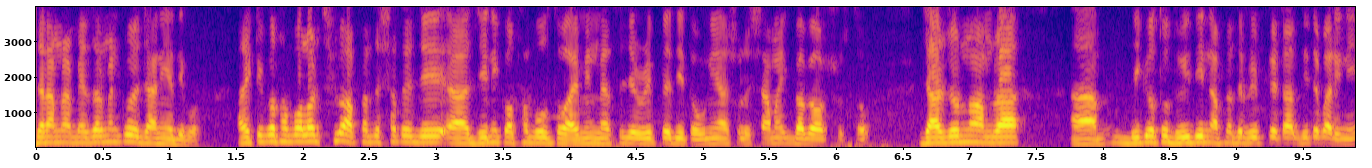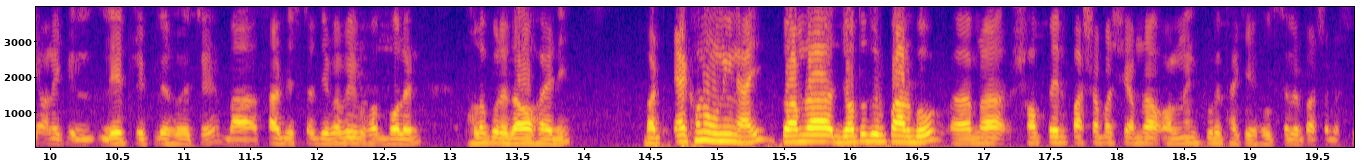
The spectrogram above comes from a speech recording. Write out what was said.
দেন আমরা মেজারমেন্ট করে জানিয়ে দিব। আরেকটি কথা বলার ছিল আপনাদের সাথে যে যিনি কথা বলতো আই মিন মেসেজের রিপ্লাই দিত, উনি আসলে সাময়িকভাবে অসুস্থ। যার জন্য আমরা বিগত দুই দিন আপনাদের রিপ্লাইটা দিতে পারিনি, অনেক লেট রিপ্লে হয়েছে বা সার্ভিসটা যেভাবেই বলেন, ভালো করে দেওয়া হয়নি। বাট এখনও উনি নাই। তো আমরা যতদূর পারব আমরা শপের পাশাপাশি আমরা অনলাইন করে থাকি হোলসেলের পাশাপাশি।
